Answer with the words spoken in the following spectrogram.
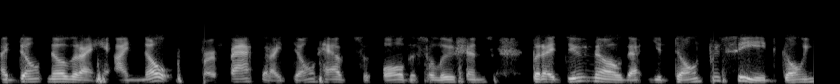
I don't know that I I know for a fact that I don't have all the solutions, but I do know that you don't proceed going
